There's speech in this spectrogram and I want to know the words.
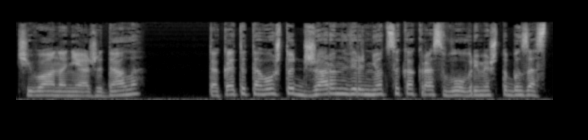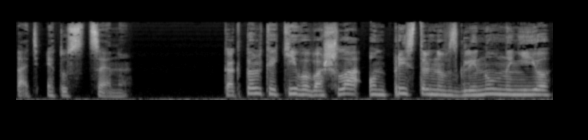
Чего она не ожидала, так это того, что Джаран вернется как раз вовремя, чтобы застать эту сцену. Как только Кива вошла, он пристально взглянул на нее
